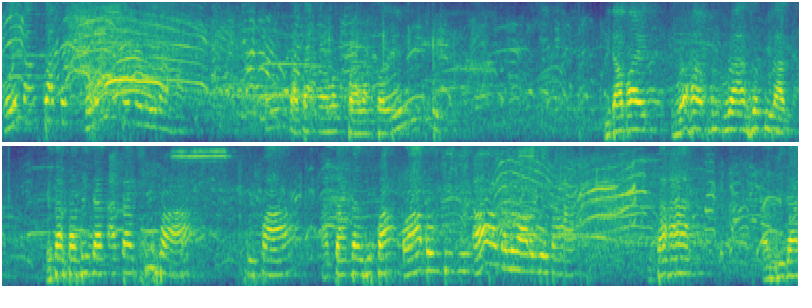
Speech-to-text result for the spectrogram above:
Lina satu. Berarti Lina. Kata ngelok balang beli tidak dua sembilan kita saksikan antar Siva. Siva. Antar Siva. Melambung tinggi. Oh keluar kita. Kita saksikan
